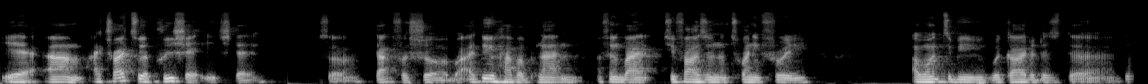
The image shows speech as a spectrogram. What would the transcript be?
Yeah, um, I try to appreciate each day. So that for sure. But I do have a plan. I think by 2023, I want to be regarded as the, the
